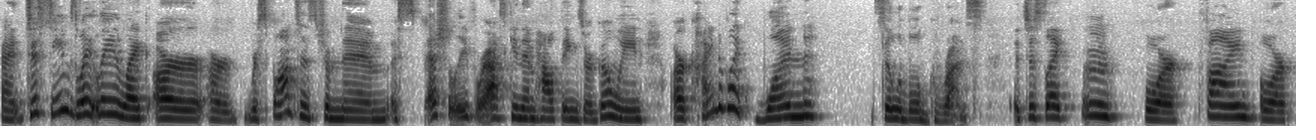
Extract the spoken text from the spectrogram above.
and, it just seems lately like our our responses from them, especially if we're asking them how things are going, are kind of like one syllable grunts. It's just like mm, or fine or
